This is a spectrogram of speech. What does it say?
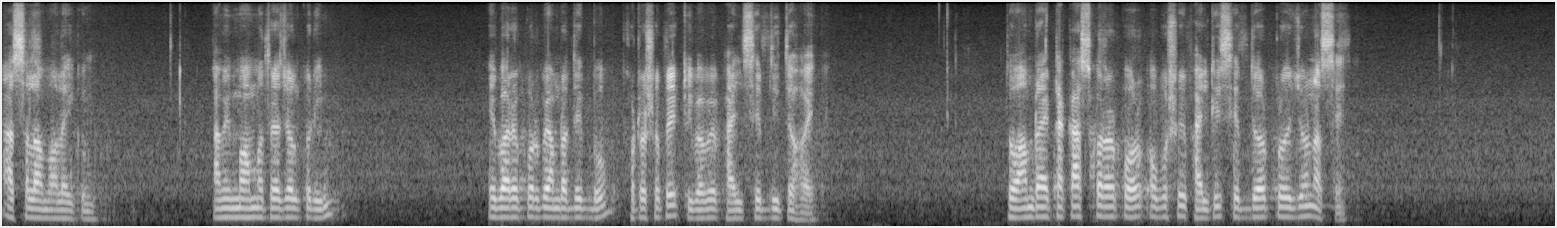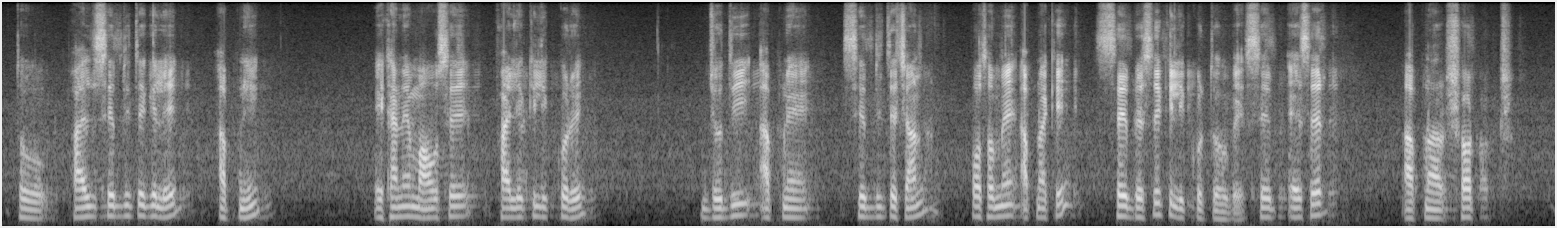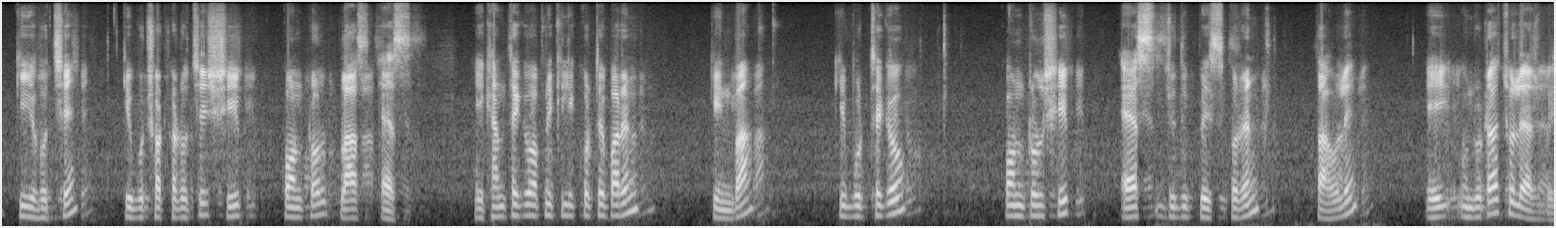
আসসালামু আলাইকুম। আমি মোহাম্মদ রাজল করিম। এবারে পর্বে আমরা দেখব ফটোশপে কীভাবে ফাইল সেভ দিতে হয়। তো আমরা একটা কাজ করার পর অবশ্যই ফাইলটি সেভ দেওয়ার প্রয়োজন আছে। তো ফাইল সেভ দিতে গেলে আপনি এখানে মাউসে ফাইলে ক্লিক করে যদি আপনি সেভ দিতে চান, প্রথমে আপনাকে সেভ এসে ক্লিক করতে হবে। সেভ এসের আপনার শর্ট কি হচ্ছে? কিবোর্ড শর্টকাট হচ্ছে শিপ কন্ট্রোল প্লাস এস এখান থেকেও আপনি ক্লিক করতে পারেন, কিংবা কিবোর্ড থেকেও কন্ট্রোল শিপ এস যদি প্রেস করেন, তাহলে এই উইন্ডোটা চলে আসবে।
